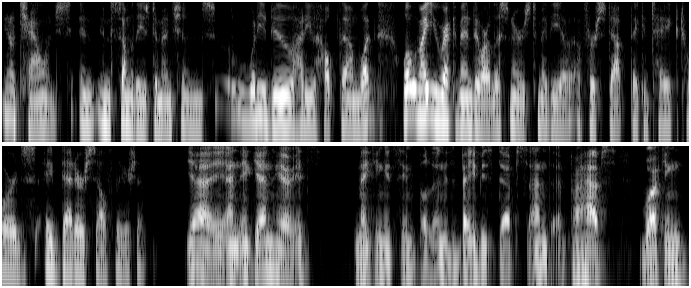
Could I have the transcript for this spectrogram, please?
you know, challenged in, in some of these dimensions? What do you do? How do you help them? What what might you recommend to our listeners to maybe a, a first step they could take towards a better self leadership? Yeah, and again here it's making it simple and it's baby steps and perhaps working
